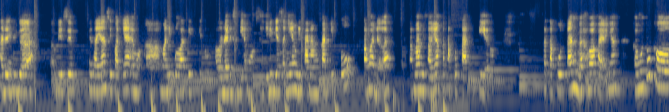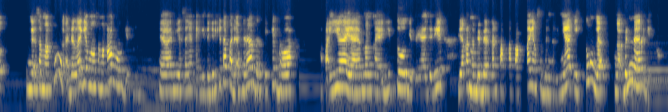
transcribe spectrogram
Ada juga abusive misalnya sifatnya emo, uh, manipulatif gitu kalau dari segi emosi. Jadi biasanya yang ditanamkan itu pertama adalah pertama misalnya ketakutan, fear. Ketakutan bahwa kayaknya kamu tuh kalau nggak sama aku nggak ada lagi yang mau sama kamu gitu. Ya biasanya kayak gitu. Jadi kita pada akhirnya berpikir bahwa apa iya ya emang kayak gitu gitu ya. Jadi dia akan membeberkan fakta-fakta yang sebenarnya itu nggak nggak benar gitu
